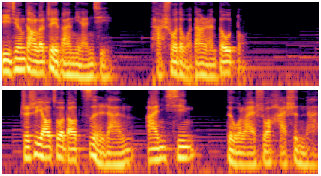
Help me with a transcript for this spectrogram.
已经到了这般年纪。他说的我当然都懂，只是要做到自然安心，对我来说还是难。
